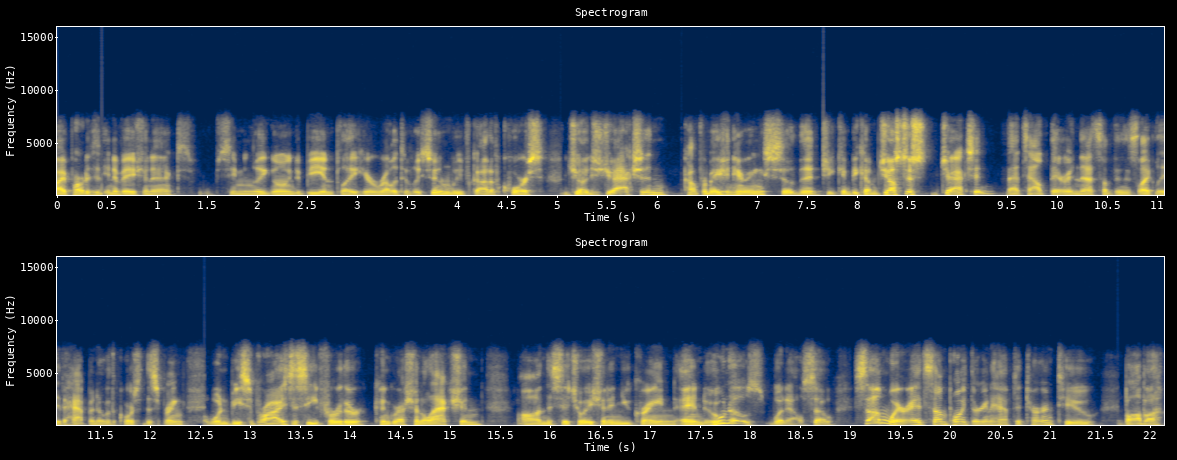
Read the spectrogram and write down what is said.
Bipartisan Innovation Act seemingly going to be in play here relatively soon. We've got, of course, Judge Jackson confirmation hearings so that she can become Justice Jackson. That's out there, and that's something that's likely to happen over the course of the spring. Wouldn't be surprised to see further congressional action on the situation in Ukraine, and who knows what else. So, somewhere at some point, they're going to have to turn to Baba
